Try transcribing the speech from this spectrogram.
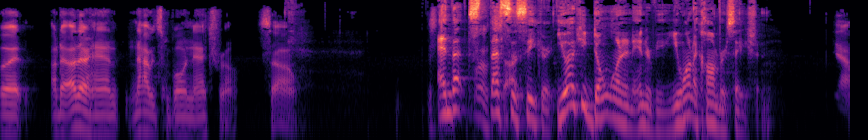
but on the other hand, now it's more natural. So, and that's that's the secret. You actually don't want an interview; you want a conversation. Yeah,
